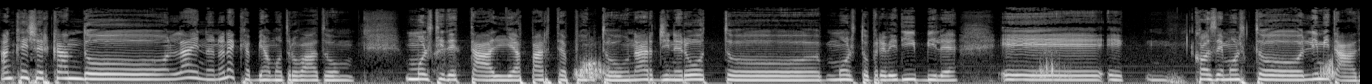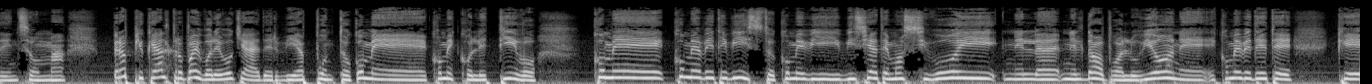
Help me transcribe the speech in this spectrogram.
anche cercando online non è che abbiamo trovato molti dettagli a parte appunto un argine rotto molto prevedibile e, e cose molto limitate insomma. Però più che altro poi volevo chiedervi appunto come, come collettivo come, come, avete visto, come vi, vi siete mossi voi nel, nel, dopo alluvione e come vedete che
